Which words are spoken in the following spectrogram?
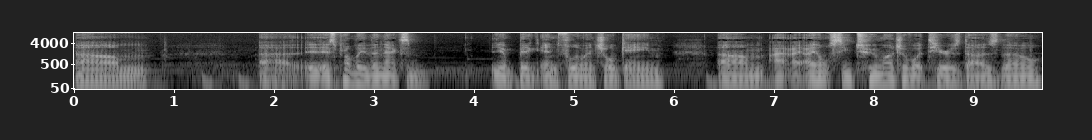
um uh, is probably the next you know big influential game. Um, I, I don't see too much of what Tears does though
